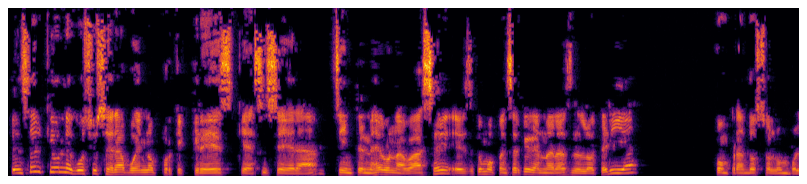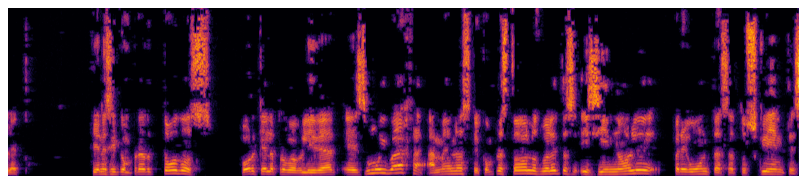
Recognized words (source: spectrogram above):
Pensar que un negocio será bueno porque crees que así será, sin tener una base, es como pensar que ganarás la lotería comprando solo un boleto. Tienes que comprar todos porque la probabilidad es muy baja a menos que compres todos los boletos y si no le preguntas a tus clientes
